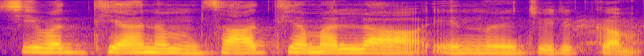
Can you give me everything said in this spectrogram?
ശിവധ്യാനം സാധ്യമല്ല എന്ന് ചുരുക്കം.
